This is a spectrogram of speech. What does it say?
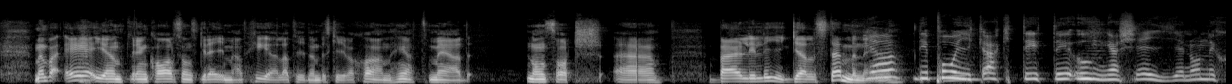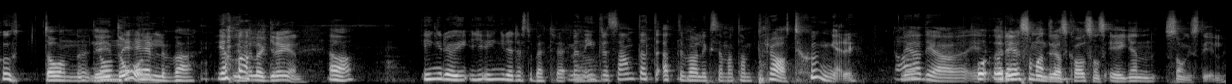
Men vad är egentligen Karlssons grej med att hela tiden beskriva skönhet med någon sorts eh, barely legal-stämning? Ja, det är pojkaktigt, det är unga tjejer, någon är 17, är någon Idol. är 11. Det är Ja, hela grejen. ja. Yngre, yngre desto bättre. Men ja. intressant att, att det var liksom att han pratsjunger. Det hade jag... Och- Är det som Andreas Karlssons egen sångstil?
